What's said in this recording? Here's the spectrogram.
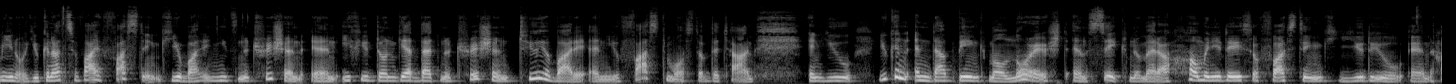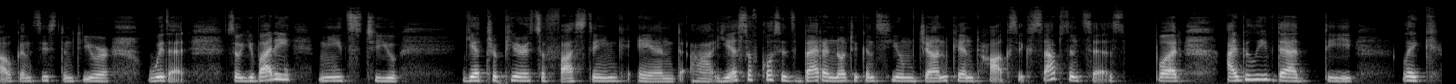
you know, you cannot survive fasting. Your body needs nutrition. And if you don't get that nutrition to your body and you fast most of the time and you, you can end up being malnourished and sick no matter how many days of fasting you do and how consistent you're with it. So your body needs to, get through periods of fasting. And uh, yes, of course, it's better not to consume junk and toxic substances. But I believe that the, like,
